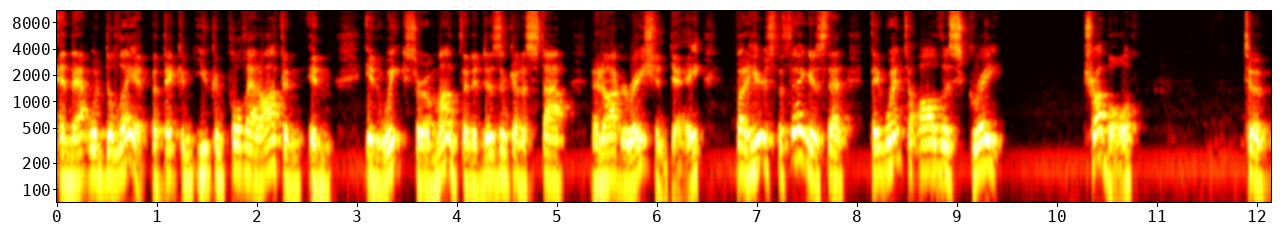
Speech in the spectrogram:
and that would delay it. But they can, you can pull that off in in in weeks or a month, and it isn't going to stop inauguration day. But here's the thing: is that they went to all this great trouble to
